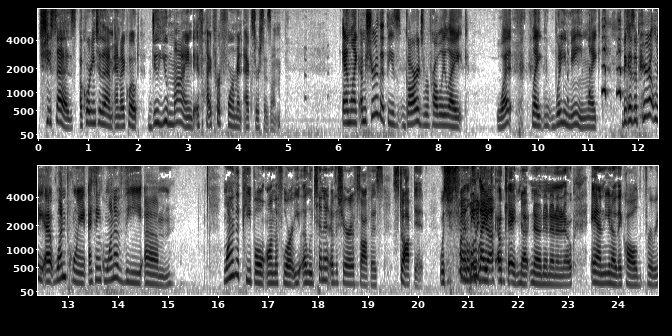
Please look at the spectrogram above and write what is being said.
she says, according to them, and I quote, "Do you mind if I perform an exorcism?" And like, I'm sure that these guards were probably like, "What? Like, what do you mean?" Like, because apparently at one point, I think one of the um one of the people on the floor, a lieutenant of the sheriff's office, stopped it. Was just finally Well, like, yeah. okay, no, no, no, no, no, no, and you know they called for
